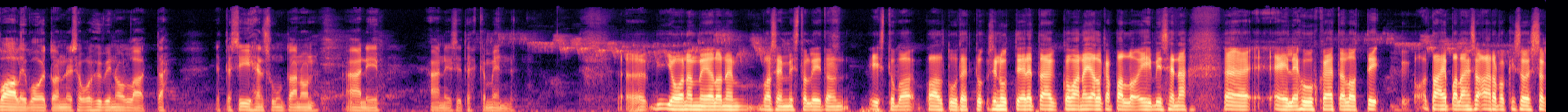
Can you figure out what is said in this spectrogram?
vaalivoiton, niin se voi hyvin olla, että, että siihen suuntaan on ääni, ääni sitten ehkä mennyt. Joona Meelonen, Vasemmistoliiton istuva valtuutettu. Sinut tiedetään kovana jalkapalloihmisenä. Eilen huuhkajat aloitti taipaleensa arvokisoissa.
